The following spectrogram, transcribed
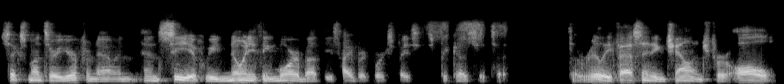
six months or a year from now and and see if we know anything more about these hybrid workspaces because it's a it's a really fascinating challenge for all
